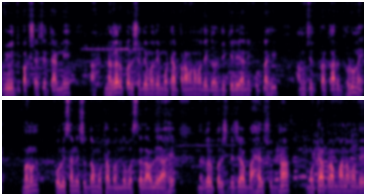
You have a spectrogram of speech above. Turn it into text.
विविध पक्षाचे त्यांनी नगर परिषदेमध्ये मोठ्या प्रमाणामध्ये गर्दी केली आणि कुठलाही अनुचित प्रकार घडू नये म्हणून पोलिसांनी सुद्धा मोठा बंदोबस्त लावलेला आहे. नगर परिषदेच्या बाहेर सुद्धा मोठ्या प्रमाणामध्ये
